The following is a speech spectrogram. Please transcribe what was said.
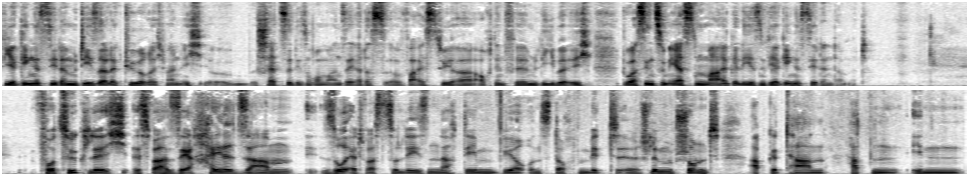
Wie ging es dir denn mit dieser Lektüre? Ich meine, ich äh, schätze diesen Roman sehr, das äh, weißt du ja, auch den Film liebe ich. Du hast ihn zum ersten Mal gelesen, wie ging es dir denn damit? Vorzüglich, es war sehr heilsam, so etwas zu lesen, nachdem wir uns doch mit äh, schlimmem Schund abgetan hatten in,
